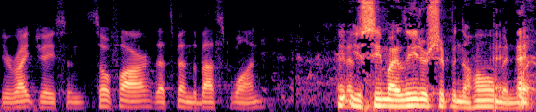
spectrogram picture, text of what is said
You're right, Jason. So far, that's been the best one. You see my leadership in the home and what?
